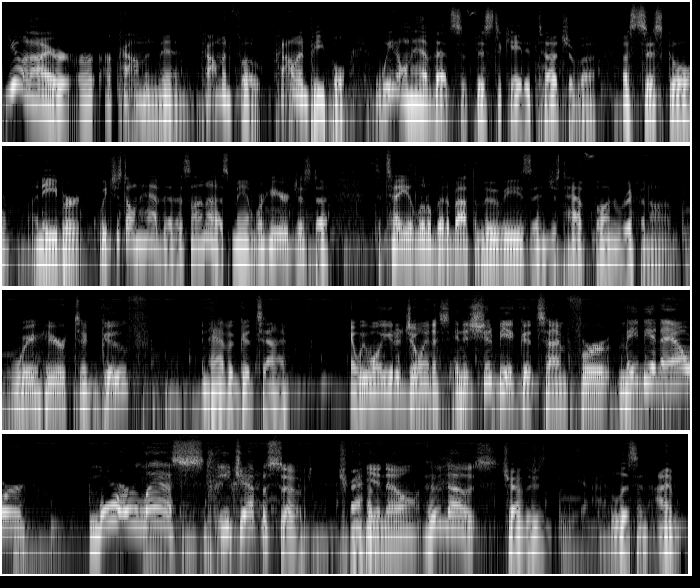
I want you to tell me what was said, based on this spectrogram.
you and I are, are, are common men, common folk, common people. We don't have that sophisticated touch of a, a Siskel, an Ebert. We just don't have that. That's not us, man. We're here just to to tell you a little bit about the movies and just have fun riffing on them. We're here to goof and have a good time. And we want you to join us. And it should be a good time for maybe an hour, more or less, each episode. Trav. You know, who knows? Trav, there's listen, I'm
